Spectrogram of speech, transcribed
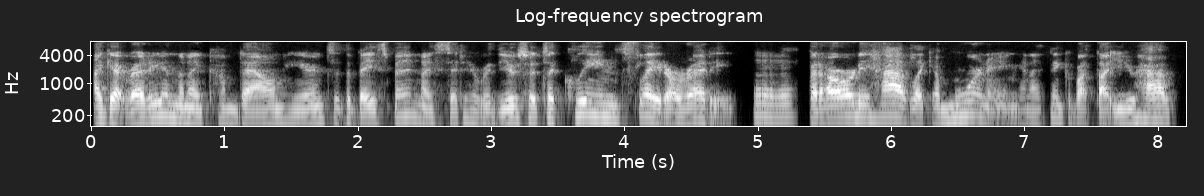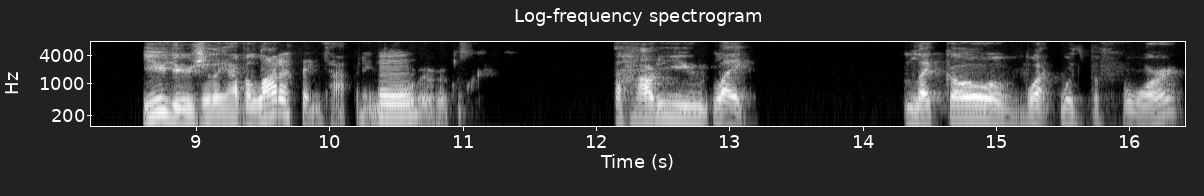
I get ready and then I come down here into the basement and I sit here with you. So it's a clean slate already. Mm-hmm. But I already had like a morning and I think about that. You have, you usually have a lot of things happening before mm. we record. So how do you like let go of what was before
